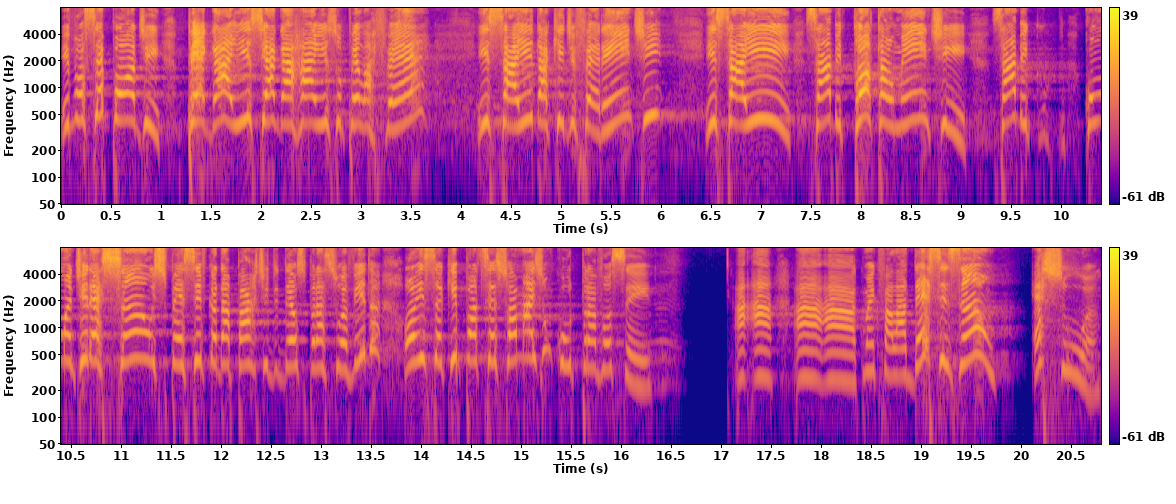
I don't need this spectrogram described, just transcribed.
E você pode pegar isso e agarrar isso pela fé e sair daqui diferente e sair, sabe, totalmente, sabe, com uma direção específica da parte de Deus para a sua vida, ou isso aqui pode ser só mais um culto para você. A, a, a, a, como é que fala? A decisão é sua.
